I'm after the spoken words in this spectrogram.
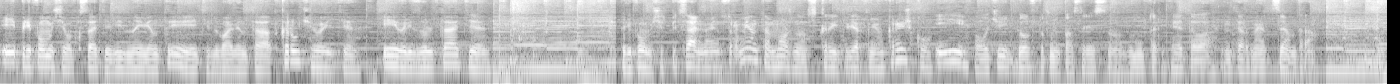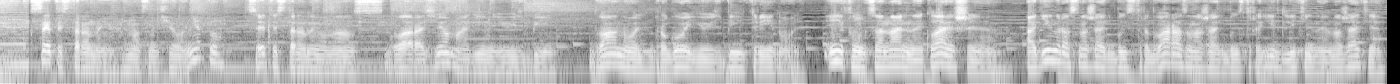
И при помощи, вот, кстати, видные винты, эти два винта откручиваете, и в результате при помощи специального инструмента можно скрыть верхнюю крышку и получить доступ непосредственно внутрь этого интернет-центра. С этой стороны у нас ничего нету. С этой стороны у нас два разъема, один USB 2.0, другой USB 3.0. И функциональные клавиши один раз нажать быстро, два раза нажать быстро и длительное нажатие.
